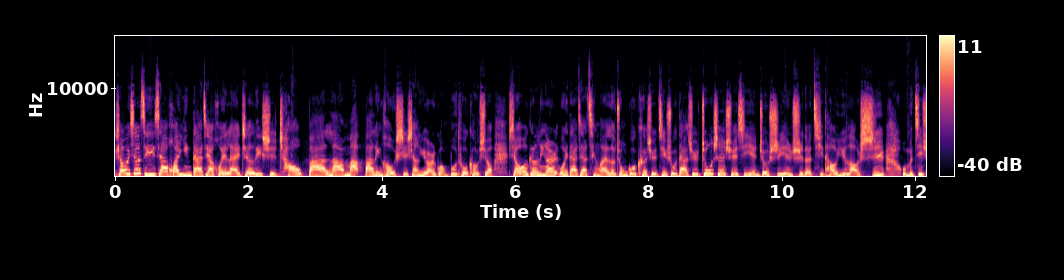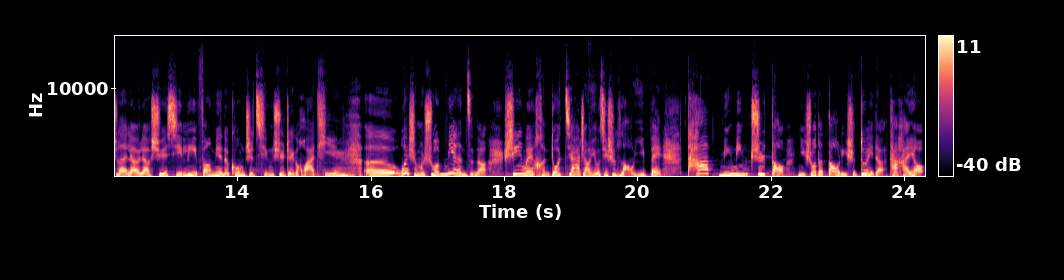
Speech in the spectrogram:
稍微休息一下，欢迎大家回来，这里是潮爸辣妈八零后时尚育儿广播脱口秀。小欧跟灵儿为大家请来了中国科学技术大学终身学习研究实验室的齐涛宇老师，我们继续来聊一聊学习力方面的控制情绪这个话题。嗯，呃，为什么说面子呢？是因为很多家长，尤其是老一辈，他明明知道你说的道理是对的，他还要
